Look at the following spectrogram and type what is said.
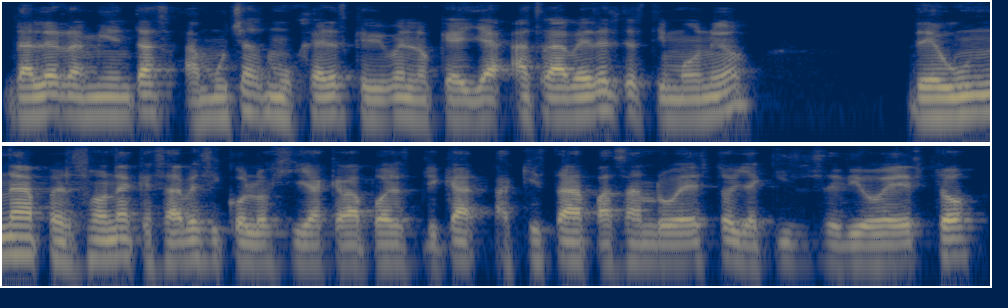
darle herramientas a muchas mujeres que viven lo que ella, a través del testimonio de una persona que sabe psicología, que va a poder explicar, aquí estaba pasando esto y aquí sucedió esto,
